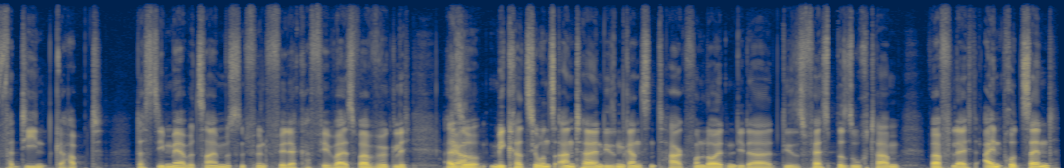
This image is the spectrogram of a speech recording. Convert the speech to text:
verdient gehabt, dass die mehr bezahlen müssen für einen Filterkaffee, weil es war wirklich, also Migrationsanteil an diesem ganzen Tag von Leuten, die da dieses Fest besucht haben, war vielleicht ein Prozent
